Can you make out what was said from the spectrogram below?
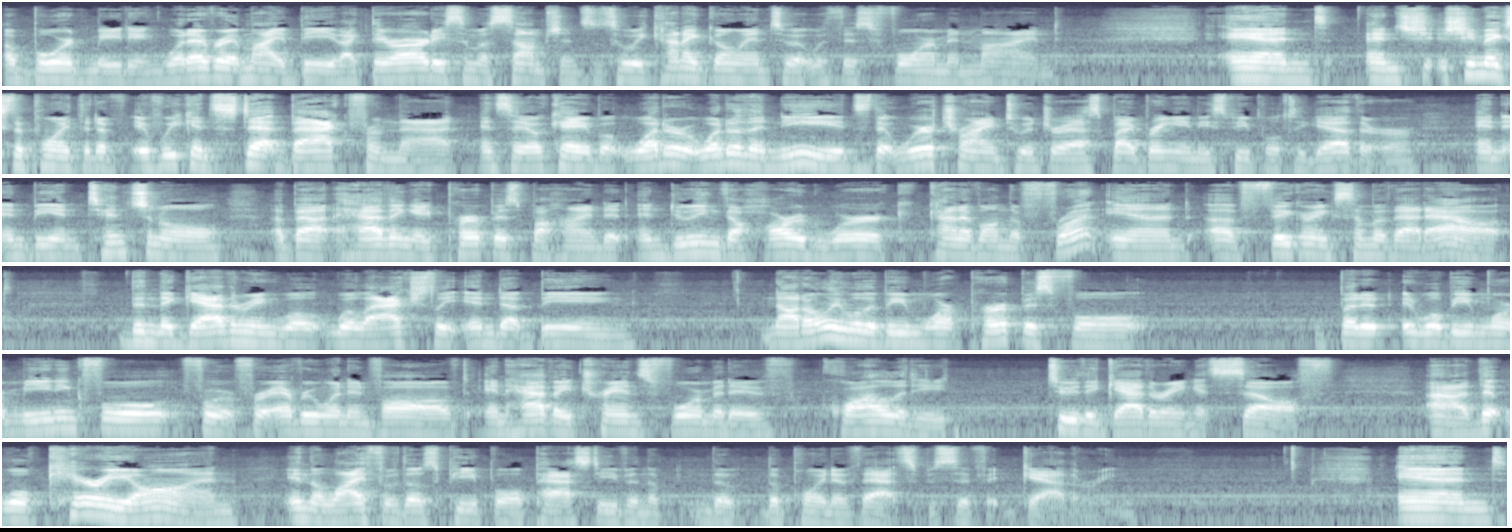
a board meeting, whatever it might be, like there are already some assumptions. And so we kind of go into it with this form in mind and and she, she makes the point that if, if we can step back from that and say okay but what are what are the needs that we're trying to address by bringing these people together? And and be intentional about having a purpose behind it and doing the hard work kind of on the front end of figuring some of that out then the gathering will will actually end up being not only will it be more purposeful but it, it will be more meaningful for, for everyone involved and have a transformative quality to the gathering itself uh, that will carry on in the life of those people past even the, the, the point of that specific gathering. And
